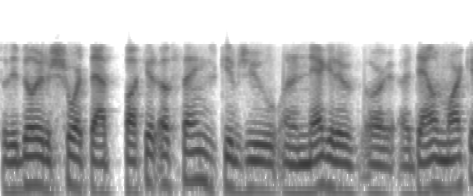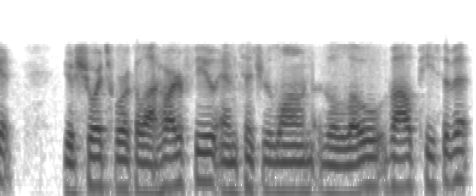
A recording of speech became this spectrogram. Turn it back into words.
So The ability to short that bucket of things gives you on a negative or a down market, your shorts work a lot harder for you. And since you're long the low vol piece of it,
